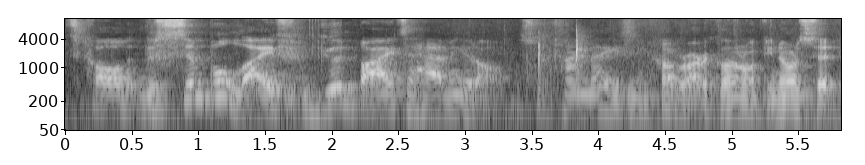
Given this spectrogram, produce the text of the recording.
It's called The Simple Life Goodbye to Having It All. This is a Time Magazine cover article. I don't know if you noticed it.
